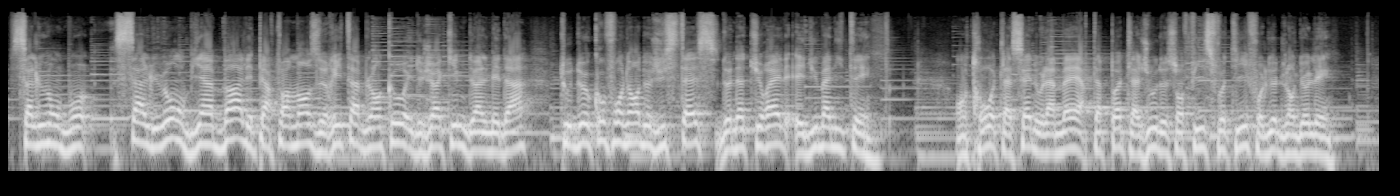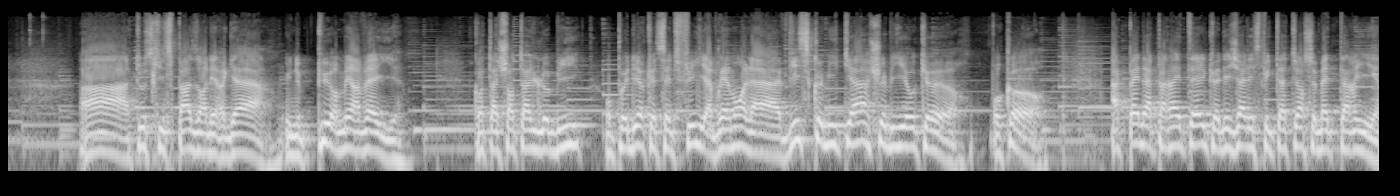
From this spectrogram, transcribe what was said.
Saluons, bien bas les performances de Rita Blanco et de Joachim de Almeida, tous deux confondant de justesse, de naturel et d'humanité. Entre autres, la scène où la mère tapote la joue de son fils fautif au lieu de l'engueuler. Ah, tout ce qui se passe dans les regards, une pure merveille. Quant à Chantal Lobby, on peut dire que cette fille a vraiment la vis comica chevillée au cœur, au corps. À peine apparaît-elle que déjà les spectateurs se mettent à rire,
